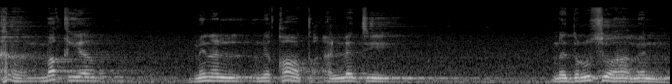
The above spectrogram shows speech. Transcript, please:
بقي من النقاط التي ندرسها من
